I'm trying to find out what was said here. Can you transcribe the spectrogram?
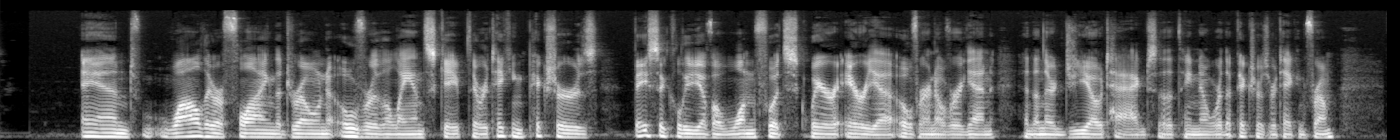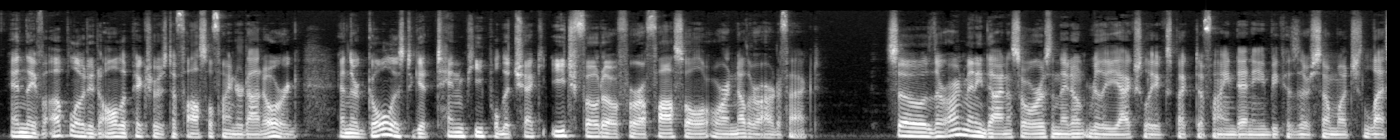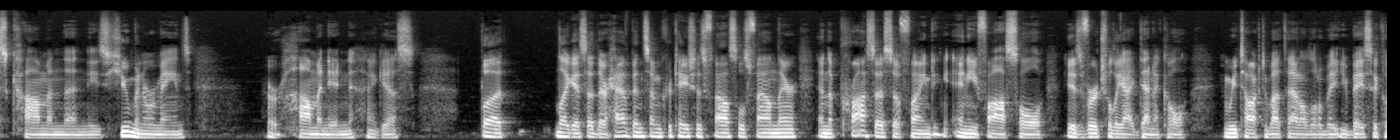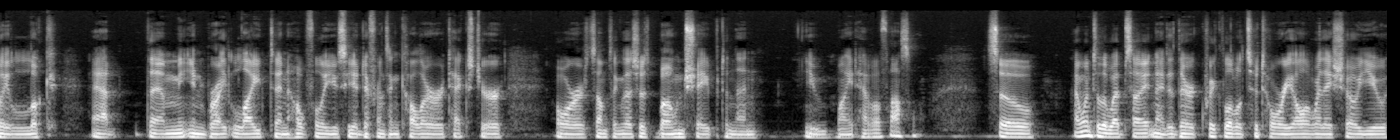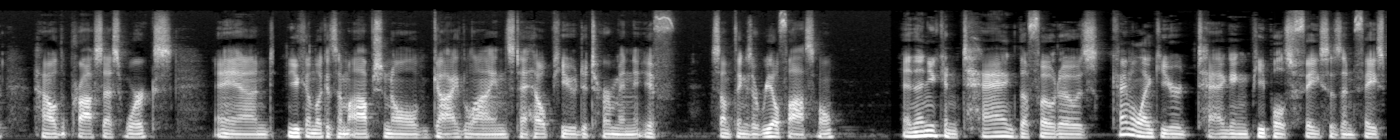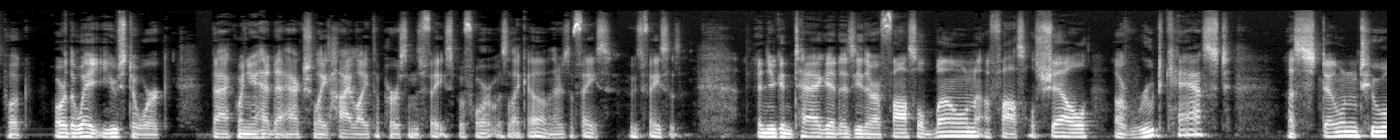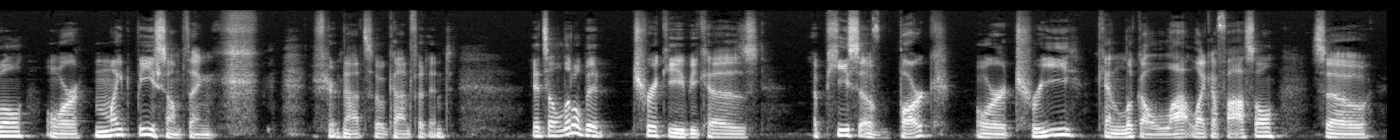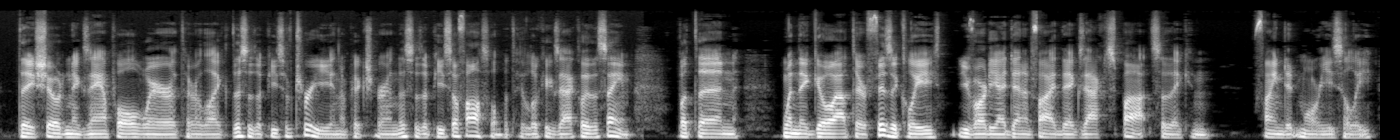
And while they were flying the drone over the landscape, they were taking pictures basically of a one foot square area over and over again, and then they're geotagged so that they know where the pictures were taken from. And they've uploaded all the pictures to fossilfinder.org, and their goal is to get 10 people to check each photo for a fossil or another artifact. So there aren't many dinosaurs, and they don't really actually expect to find any because they're so much less common than these human remains, or hominin, I guess. But like I said, there have been some Cretaceous fossils found there, and the process of finding any fossil is virtually identical. And we talked about that a little bit. You basically look at them in bright light, and hopefully you see a difference in color or texture or something that's just bone shaped, and then you might have a fossil. So I went to the website and I did their quick little tutorial where they show you how the process works. And you can look at some optional guidelines to help you determine if something's a real fossil. And then you can tag the photos kind of like you're tagging people's faces in Facebook or the way it used to work back when you had to actually highlight the person's face before it was like, oh, there's a face. Whose face is it? And you can tag it as either a fossil bone, a fossil shell, a root cast, a stone tool, or might be something if you're not so confident. It's a little bit tricky because a piece of bark or tree can look a lot like a fossil. So they showed an example where they're like, this is a piece of tree in a picture and this is a piece of fossil, but they look exactly the same. But then when they go out there physically, you've already identified the exact spot so they can find it more easily.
